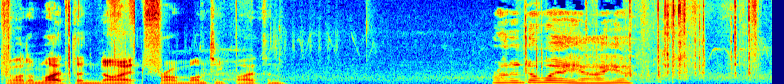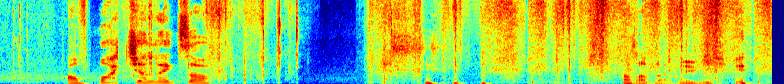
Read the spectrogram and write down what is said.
God, I'm like the knight from Monty Python. Running away, are you? I'll bite your legs off. I love that movie.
